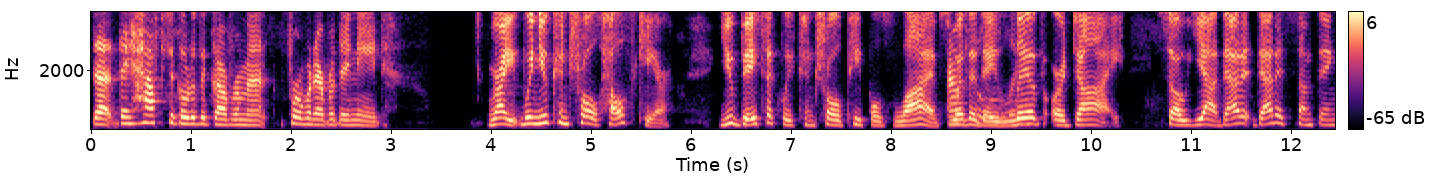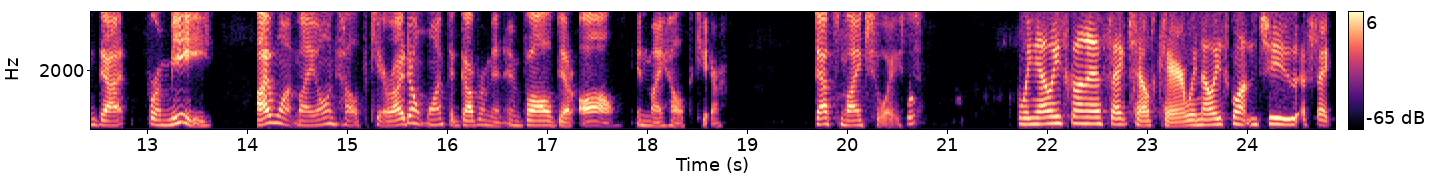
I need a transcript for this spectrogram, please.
that they have to go to the government for whatever they need. Right. When you control healthcare, you basically control people's lives, Absolutely. whether they live or die. So yeah, that that is something that for me, I want my own health care. I don't want the government involved at all in my health care. That's my choice. We know he's going to affect health care. We know he's wanting to affect,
